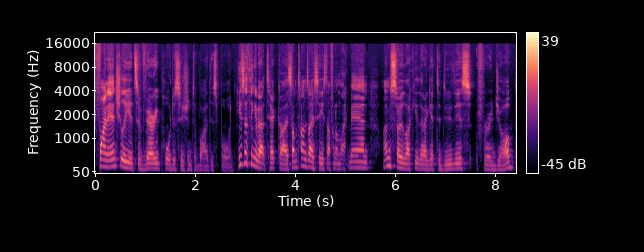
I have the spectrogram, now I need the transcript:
financially, it's a very poor decision to buy this board. Here's the thing about tech, guys. Sometimes I see stuff and I'm like, man, I'm so lucky that I get to do this for a job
